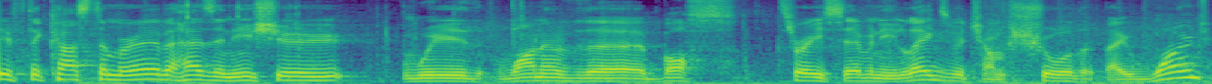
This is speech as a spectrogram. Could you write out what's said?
if the customer ever has an issue with one of the Boss 370 legs, which I'm sure that they won't.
